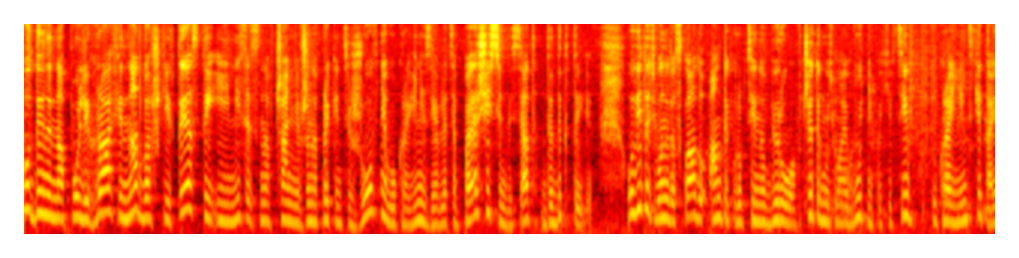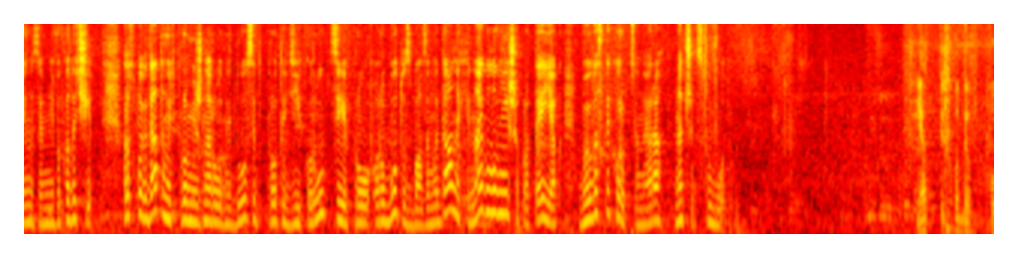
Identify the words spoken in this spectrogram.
години на поліграфі, надважкі тести і місяць навчання вже наприкінці жовтня в Україні з'являться перші 70 детективів. Увійдуть вони до складу антикорупційного бюро, вчитимуть майбутніх фахівців українські та іноземні викладачі. Розповідатимуть про міжнародний досвід протидії корупції, про роботу з базами даних і найголовніше про те, як вивести корупціонера на чисту воду. Я підходив по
